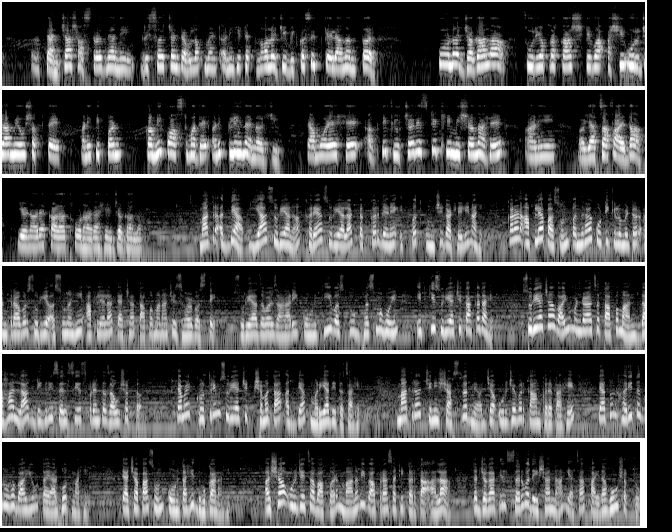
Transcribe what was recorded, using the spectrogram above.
त्यांच्या शास्त्रज्ञांनी रिसर्च अँड डेव्हलपमेंट आणि ही टेक्नॉलॉजी विकसित केल्यानंतर पूर्ण जगाला सूर्यप्रकाश किंवा अशी ऊर्जा मिळू शकते आणि ती पण कमी कॉस्टमध्ये आणि क्लीन एनर्जी त्यामुळे हे अगदी फ्युचरिस्टिक ही मिशन आहे आणि याचा फायदा येणाऱ्या काळात होणार आहे जगाला. मात्र अद्याप या सूर्यानं खऱ्या सूर्याला टक्कर देणे इतपत उंची गाठलेली नाही. कारण आपल्यापासून पंधरा कोटी किलोमीटर अंतरावर सूर्य असूनही आपल्याला त्याच्या तापमानाची झळ बसते. सूर्याजवळ जाणारी कोणतीही वस्तू भस्म होईल इतकी सूर्याची ताकद आहे. सूर्याच्या वायुमंडळाचं तापमान दहा लाख डिग्री सेल्सिअस पर्यंत जाऊ शकतं. त्यामुळे कृत्रिम सूर्याची क्षमता अद्याप मर्यादितच आहे. मात्र चिनी शास्त्रज्ञ ज्या ऊर्जेवर काम करत आहेत त्यातून हरितगृह वायू तयार होत नाही. त्याच्यापासून कोणताही धोका नाही. अशा ऊर्जेचा वापर मानवी वापरासाठी करता आला तर जगातील सर्व देशांना याचा फायदा होऊ शकतो.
